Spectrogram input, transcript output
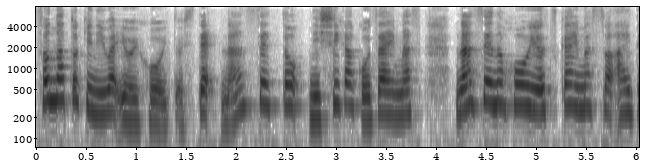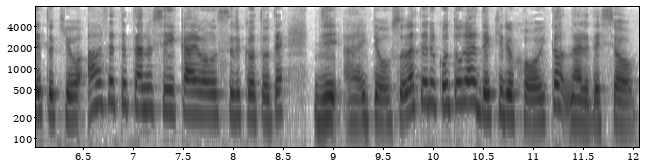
そんな時には良い方位として南西と西がございます。南西の方位を使いますと相手と気を合わせて楽しい会話をすることで相手を育てることができる方位となるでしょう。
